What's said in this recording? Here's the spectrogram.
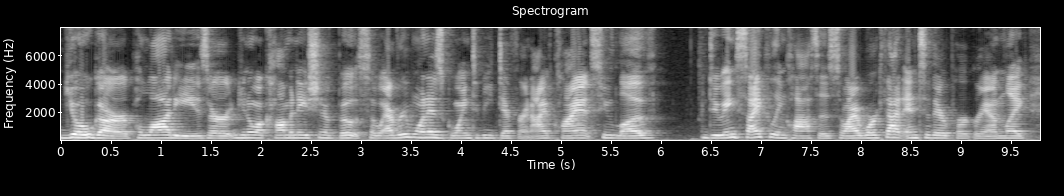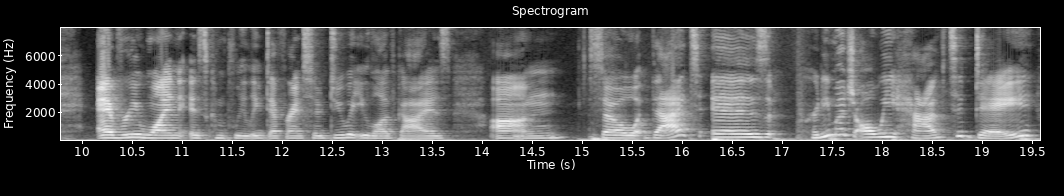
yoga or Pilates or, you know, a combination of both. So everyone is going to be different. I have clients who love doing cycling classes. So I work that into their program. Like everyone is completely different. So do what you love, guys. Um, so that is pretty much all we have today.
